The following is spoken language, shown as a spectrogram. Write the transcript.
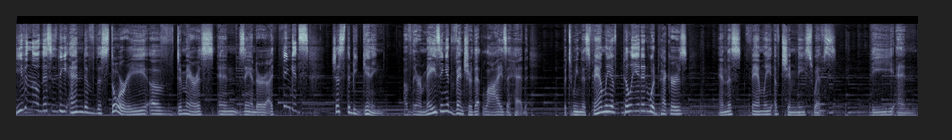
Even though this is the end of the story of Damaris and Xander, I think it's just the beginning of their amazing adventure that lies ahead between this family of pileated woodpeckers and this family of chimney swifts. The end.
